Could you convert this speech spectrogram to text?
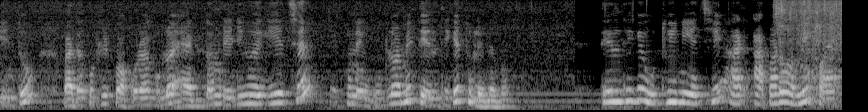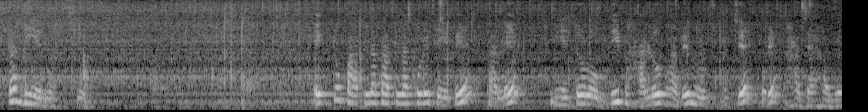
কিন্তু বাঁধাকপির পকোড়াগুলো একদম রেডি হয়ে গিয়েছে। এখন এগুলো আমি তেল থেকে তুলে নেব। তেল থেকে উঠিয়ে নিয়েছি আর আবারও আমি কয়েকটা দিয়ে দিচ্ছি। একটু পাতলা পাতলা করে দেবে, তাহলে ভেতর অবধি ভালোভাবে মুচমুচে করে ভাজা হবে।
